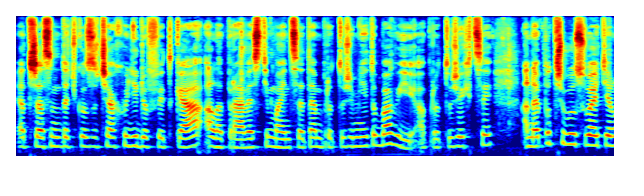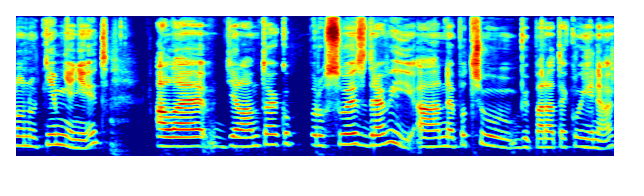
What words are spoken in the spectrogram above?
Já třeba jsem teď začala chodit do fitka, ale právě s tím mindsetem, protože mě to baví a protože chci a nepotřebuji svoje tělo nutně měnit, ale dělám to jako pro svoje zdraví a nepotřebuji vypadat jako jinak.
